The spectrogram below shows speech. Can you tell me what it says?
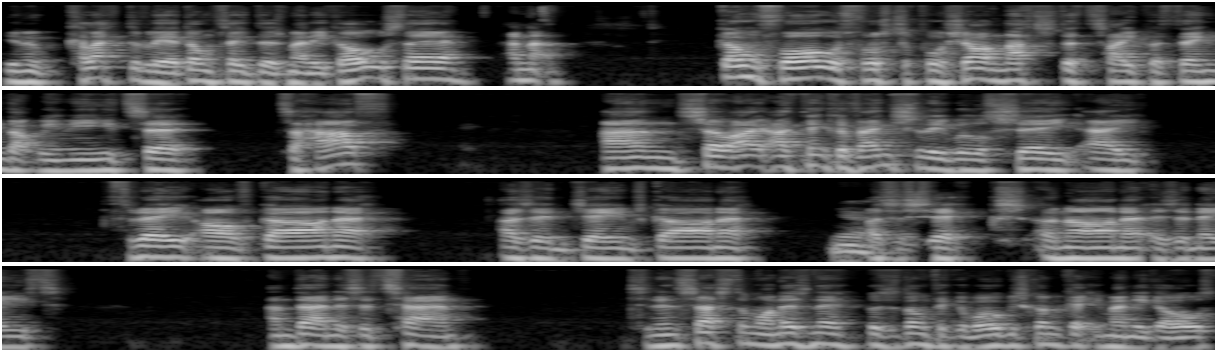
You know, collectively, I don't think there's many goals there. And that, going forward for us to push on, that's the type of thing that we need to to have. And so I, I think eventually we'll see a three of Garner, as in James Garner, yeah. as a six, Onana as an eight, and then as a 10 it's an interesting one, isn't it? Because I don't think Iwobi's going to get you many goals.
